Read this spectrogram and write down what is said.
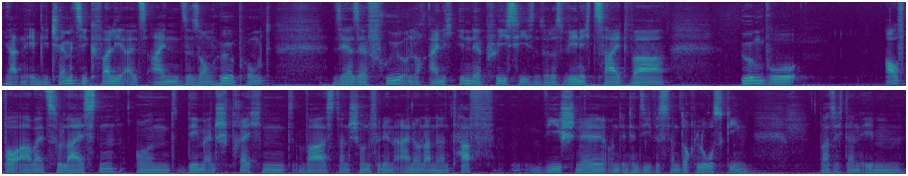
Wir hatten eben die Champions League Quali als einen Saisonhöhepunkt sehr, sehr früh und noch eigentlich in der Preseason, sodass wenig Zeit war, irgendwo Aufbauarbeit zu leisten und dementsprechend war es dann schon für den einen oder anderen tough, wie schnell und intensiv es dann doch losging, was sich dann eben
